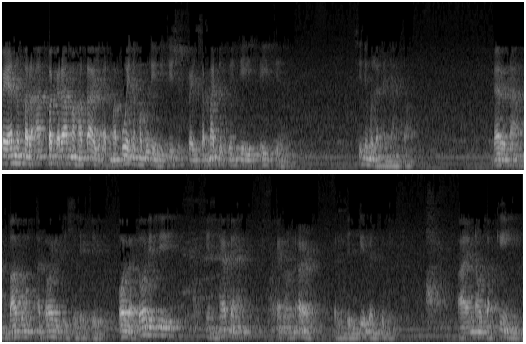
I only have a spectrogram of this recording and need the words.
Kaya nung paraan, pagkara mamatay at mabuhay na maguli ni Jesus Christ sa Matthew 28.18, sinimulan na niya ito meron na bagong authority si David. All authority in heaven and on earth has been given to me. I am now the king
